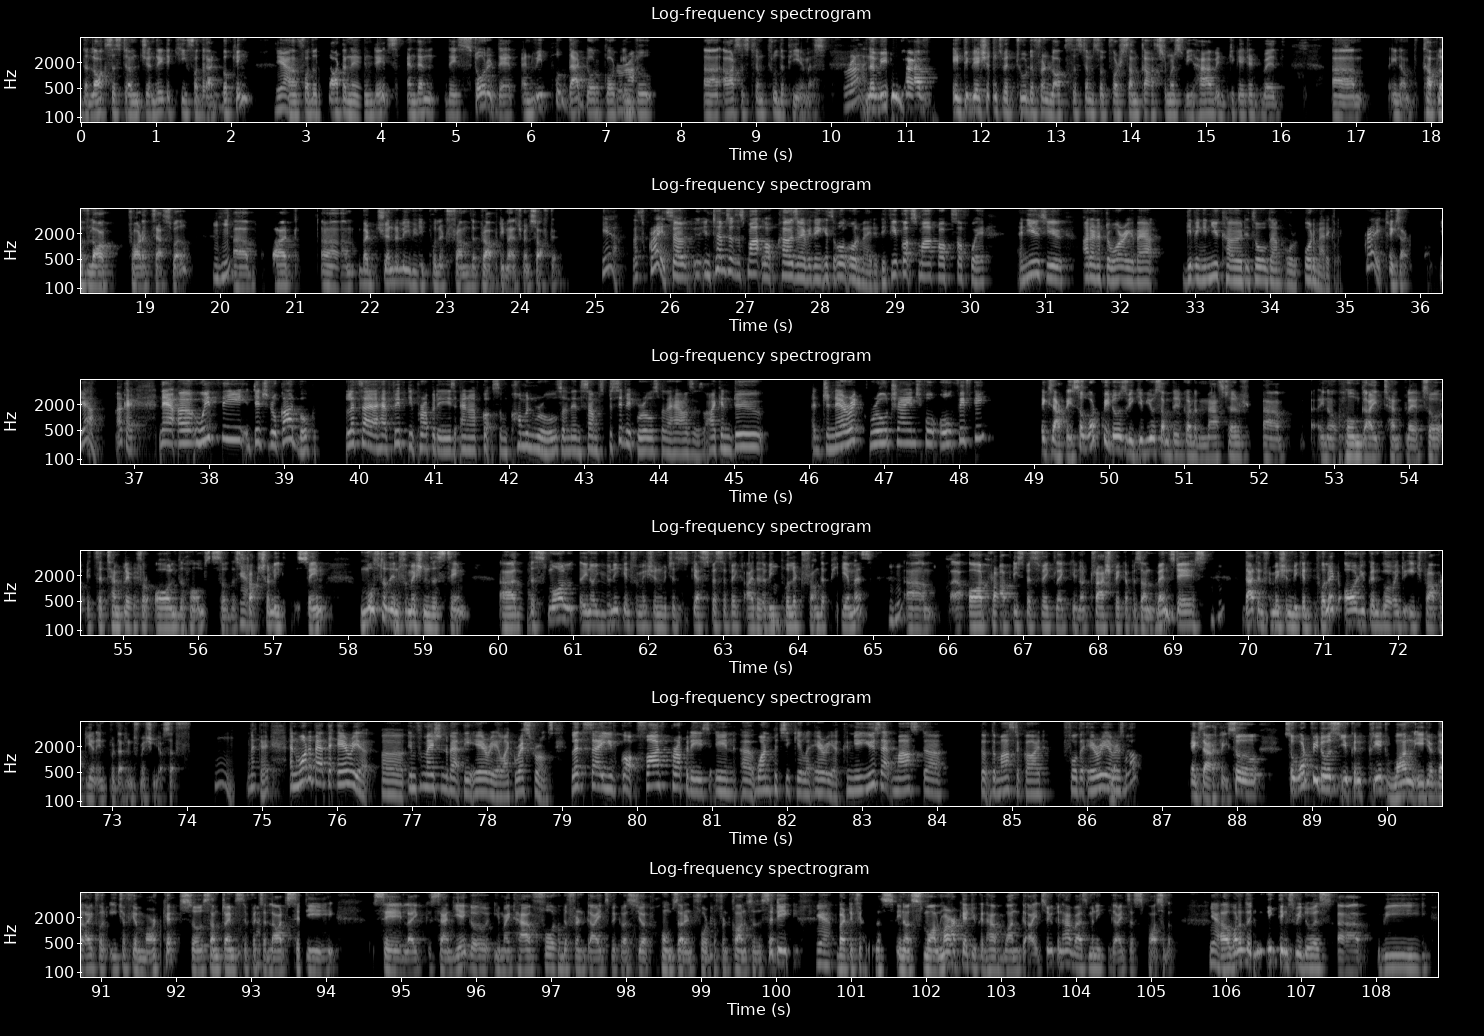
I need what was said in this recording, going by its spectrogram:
the lock system, generate a key for that booking. Yeah. Uh, for the start and end dates, and then they store it there, and we pull that door code right. into uh, our system through the PMS. Right. Now we do have integrations with two different lock systems. So for some customers, we have integrated with, um, you know, a couple of lock products as well. Mm-hmm. Uh, but um, but generally, we pull it from the property management software. Yeah, that's great. So, in terms of the smart lock codes and everything, it's all automated. If you've got smart lock software and use you, I don't have to worry about giving a new code. It's all done automatically. Great. Exactly. Yeah. Okay. Now, uh, with the digital guidebook, let's say I have 50 properties and I've got some common rules and then some specific rules for the houses. I can do a generic rule change for all 50? Exactly. So what we do is we give you something called a master, uh, you know, home guide template. So it's a template for all the homes. So the yeah. structurally the same. Most of the information is the same. Uh, the small, you know, unique information which is guest specific, either we mm-hmm. pull it from the PMS mm-hmm. um, uh, or property specific, like you know, trash pickup is on Wednesdays. Mm-hmm. That information we can pull it, or you can go into each property and input that information yourself. Hmm, okay. And what about the area? Uh, information about the area, like restaurants. Let's say you've got five properties in uh, one particular area. Can you use that master, the, the master guide for the area yeah. as well? Exactly. So, so what we do is you can create one area guide for each of your markets. So sometimes if it's a large city, say like San Diego, you might have four different guides because your homes are in four different corners of the city. Yeah. But if you're in a small market, you can have one guide. So you can have as many guides as possible. Yeah. Uh, one of the unique things we do is uh, we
